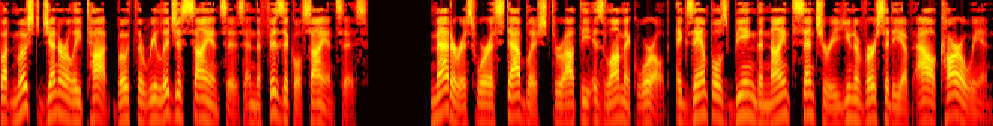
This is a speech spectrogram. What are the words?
but most generally taught both the religious sciences and the physical sciences. Madaris were established throughout the Islamic world, examples being the 9th-century University of Al-Qarawiyyin,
